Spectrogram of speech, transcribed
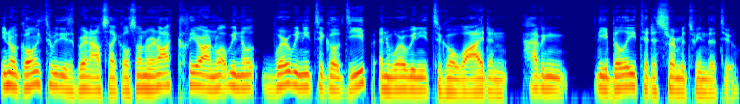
you know going through these burnout cycles when we're not clear on what we know, where we need to go deep and where we need to go wide, and having the ability to discern between the two?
